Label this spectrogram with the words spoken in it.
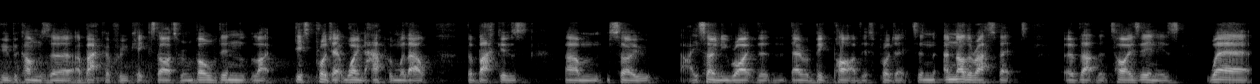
who becomes a, a, backer through Kickstarter involved in. Like this project won't happen without the backers. Um, so it's only right that they're a big part of this project. And another aspect of that that ties in is where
